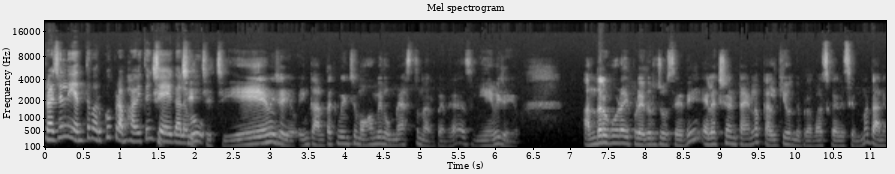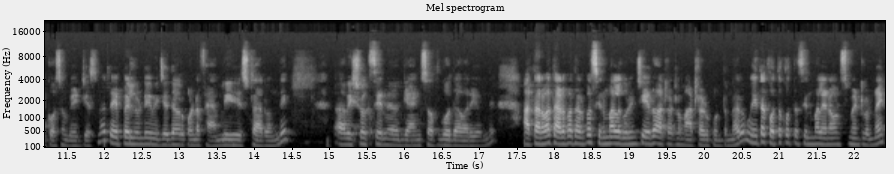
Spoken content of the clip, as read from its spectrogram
ప్రజల్ని ఎంతవరకు ప్రభావితం చేయగలవు? ఏమీ చేయవు. ఇంకా అంతకు మించి మొహం మీద ఉమ్మేస్తున్నారు ఏమీ చేయవు. అందరూ కూడా ఇప్పుడు ఎదురు చూసేది ఎలక్షన్ టైంలో కల్కి ఉంది ప్రభాస్ గారి సినిమా. దానికోసం వెయిట్ చేస్తున్నారు. రేపెల్లుండి విజయ్ దేవరకొండ ఫ్యామిలీ స్టార్ ఉంది. ఆ, విశ్వక్ సేన్ గ్యాంగ్స్ ఆఫ్ గోదావరి ఉంది. ఆ తర్వాత అడప తడప సినిమాల గురించి ఏదో అట్లా అట్లా మాట్లాడుకుంటున్నారు. మిగతా కొత్త కొత్త సినిమాల అనౌన్స్మెంట్లు ఉన్నాయి.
